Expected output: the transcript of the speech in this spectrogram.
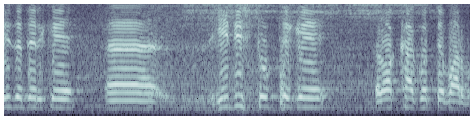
নিজেদেরকে হিট স্ট্রোক থেকে রক্ষা করতে পারব।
